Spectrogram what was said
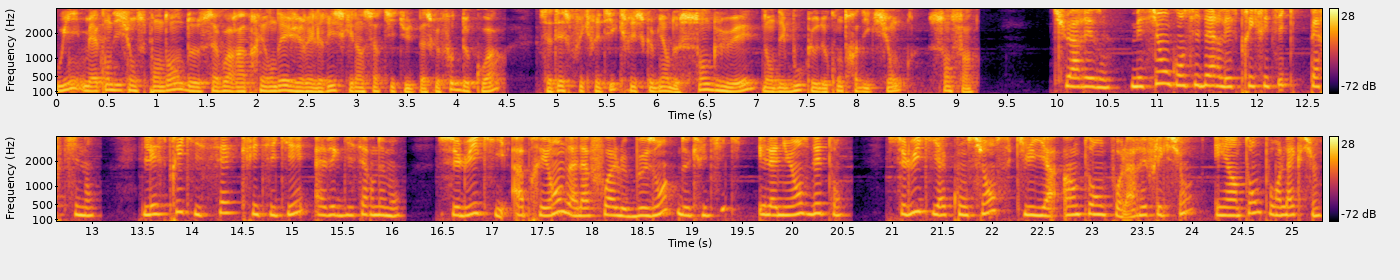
Oui, mais à condition cependant de savoir appréhender et gérer le risque et l'incertitude, parce que faute de quoi, cet esprit critique risque bien de s'engluer dans des boucles de contradictions sans fin. Tu as raison, mais si on considère l'esprit critique pertinent, l'esprit qui sait critiquer avec discernement, celui qui appréhende à la fois le besoin de critique et la nuance des temps, celui qui a conscience qu'il y a un temps pour la réflexion et un temps pour l'action.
